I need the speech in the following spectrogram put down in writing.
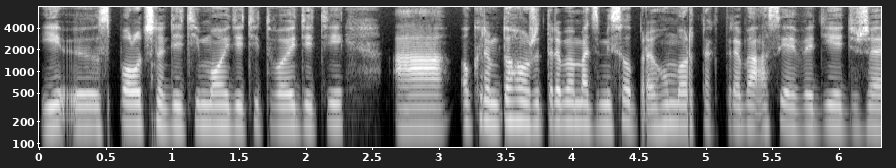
e, spoločné deti, moje deti, tvoje deti. A okrem toho, že treba mať zmysel pre humor, tak treba asi aj vedieť, že,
